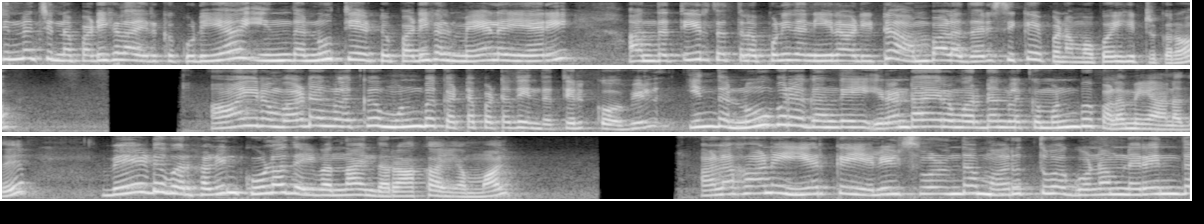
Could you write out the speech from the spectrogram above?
சின்ன சின்ன படிகளாக இருக்கக்கூடிய இந்த நூற்றி எட்டு படிகள் மேலே ஏறி அந்த தீர்த்தத்தில் புனித நீராடிட்டு அம்பாளை தரிசிக்க இப்போ நம்ம போய்கிட்டு இருக்கிறோம். ஆயிரம் வருடங்களுக்கு முன்பு கட்டப்பட்டது இந்த திருக்கோவில். இந்த நூபுர கங்கை இரண்டாயிரம் வருடங்களுக்கு முன்பு பழமையானது. வேடுவர்களின் குல தெய்வம் தான் இந்த ராக்காய் அம்மாள். அழகான இயற்கை எழில் சூழ்ந்த மருத்துவ குணம் நிறைந்த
